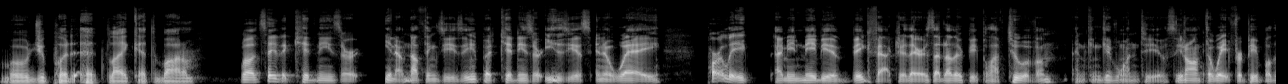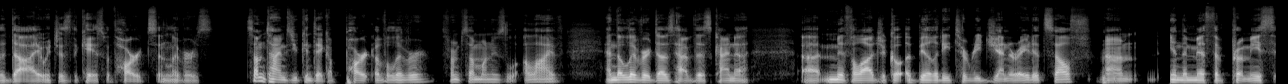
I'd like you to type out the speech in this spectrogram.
Where would you put it like at the bottom? Well, I'd say the kidneys are, you know, nothing's easy, but kidneys are easiest in a way. Partly, I mean, maybe a big factor there is that other people have two of them and can give one to you. So you don't have to wait for people to die, which is the case with hearts and livers. Sometimes you can take a part of a liver from someone who's alive, and the liver does have this kind of uh, mythological ability to regenerate itself. Mm-hmm. Um, in the myth of Prometh-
